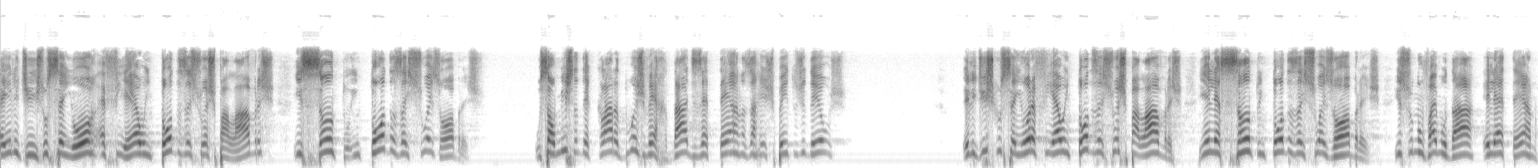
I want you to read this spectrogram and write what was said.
aí ele diz: O Senhor é fiel em todas as suas palavras e santo em todas as suas obras. O salmista declara duas verdades eternas a respeito de Deus. Ele diz que o Senhor é fiel em todas as suas palavras e ele é santo em todas as suas obras. Isso não vai mudar, ele é eterno.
